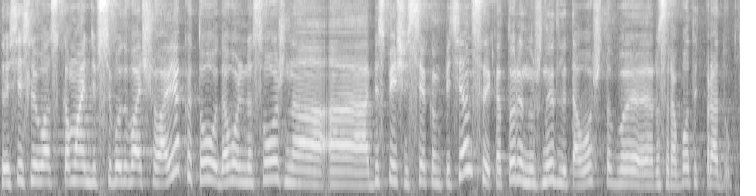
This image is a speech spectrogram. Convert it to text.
То есть если у вас в команде всего два человека, то довольно сложно а, обеспечить все компетенции, которые нужны для того, чтобы разработать продукт.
